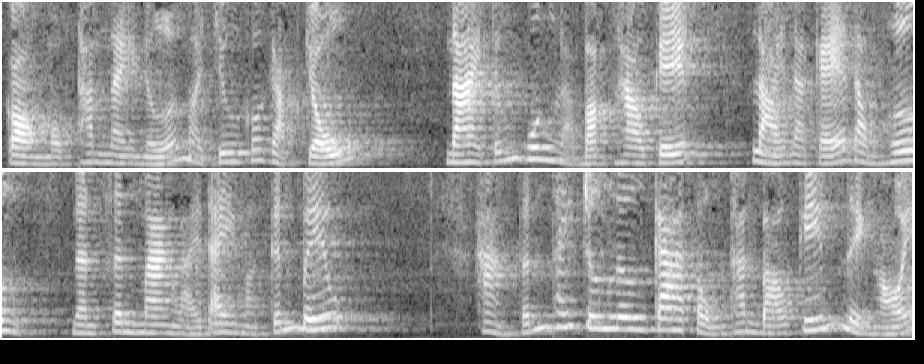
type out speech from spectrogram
Còn một thanh này nữa mà chưa có gặp chủ. Nay tướng quân là bậc hào kiệt, Lại là kẻ đồng hương, Nên xin mang lại đây mà kính biếu. Hàng tính thấy Trương Lương ca tụng thanh bảo kiếm liền hỏi,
